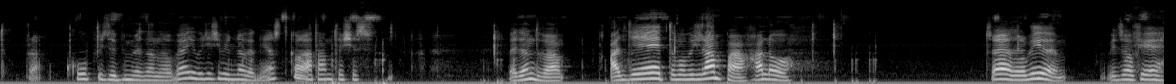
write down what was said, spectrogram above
Dobra, kup i zrobimy na nowe i będziecie mieć nowe gniazdko, a tam też jest. Będą dwa. A nie, to ma być lampa. Halo. Co ja zrobiłem? Widzowie.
